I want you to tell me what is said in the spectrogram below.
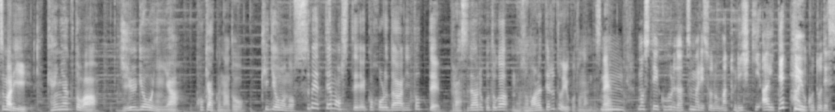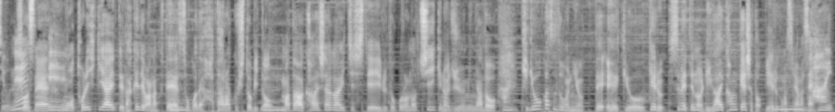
つまり倹約とは従業員や顧客など企業のすべてのステークホルダーにとってプラスであることが望まれているということなんですね。うん。まあ、ステークホルダーつまりその、まあ、取引相手っていうことですよね。そうですね、ええ。もう取引相手だけではなくて、うん。そこで働く人々、うん。または会社が位置しているところの地域の住民などはい。企業活動によって影響を受けるすべての利害関係者と言えるかもしれません、うはい。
